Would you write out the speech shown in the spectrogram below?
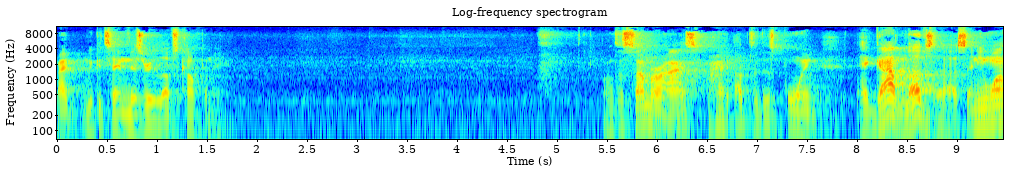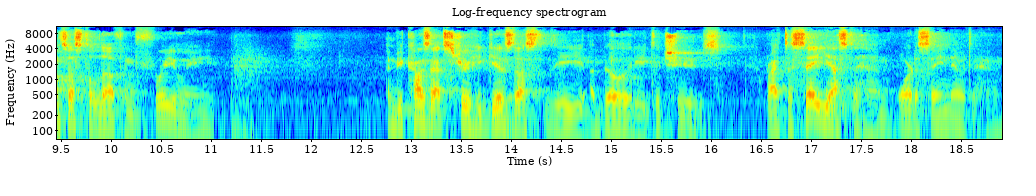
Right? We could say misery loves company. Well, to summarize, right up to this point, eh, God loves us and He wants us to love Him freely. And because that's true, He gives us the ability to choose, right? To say yes to Him or to say no to Him.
